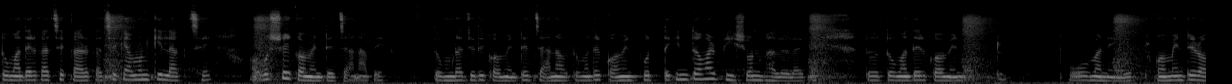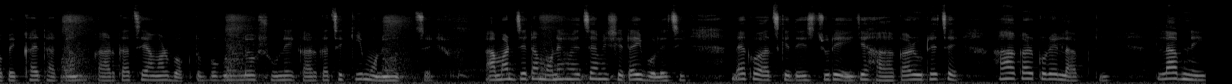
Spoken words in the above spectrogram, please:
তোমাদের কাছে, কার কাছে কেমন কি লাগছে অবশ্যই কমেন্টে জানাবে। তোমরা যদি কমেন্টে জানাও, তোমাদের কমেন্ট পড়তে কিন্তু আমার ভীষণ ভালো লাগে। তো তোমাদের কমেন্ট ও মানে কমেন্টের অপেক্ষায় থাকলাম। কার কাছে আমার বক্তব্যগুলো শুনে, কার কাছে কি মনে হচ্ছে? আমার যেটা মনে হয়েছে আমি সেটাই বলেছি। দেখো, আজকে দেশ জুড়ে এই যে হাহাকার উঠেছে, হাহাকার করে লাভ কি? লাভ নেই,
